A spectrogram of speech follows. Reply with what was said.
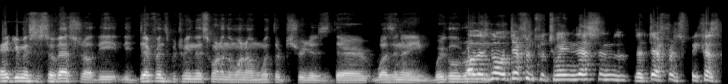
Thank you, Mr. Silvestro. The the difference between this one and the one on Winthrop Street is there wasn't any wiggle room. Well, there's no difference between this and the difference because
